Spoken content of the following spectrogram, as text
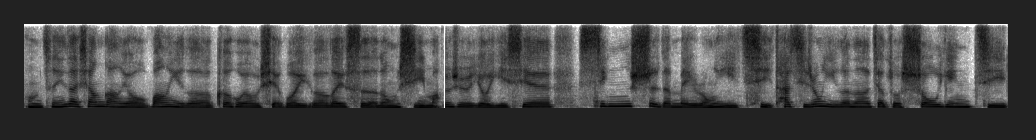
我们曾经在香港有帮一个客户有写过一个类似的东西嘛，就是有一些新式的美容仪器，它其中一个呢叫做收音机。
